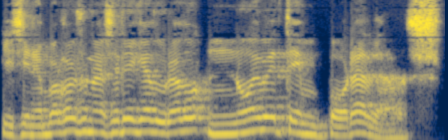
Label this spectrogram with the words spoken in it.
Y sin embargo es una serie que ha durado nueve temporadas.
